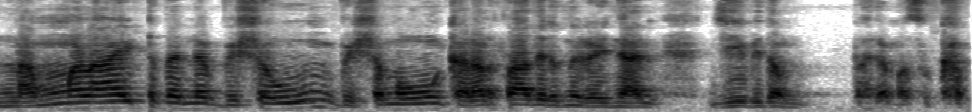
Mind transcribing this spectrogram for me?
നമ്മളായിട്ട് തന്നെ വിഷവും വിഷമവും കലർത്താതിരുന്നു കഴിഞ്ഞാൽ ജീവിതം പരമസുഖം.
